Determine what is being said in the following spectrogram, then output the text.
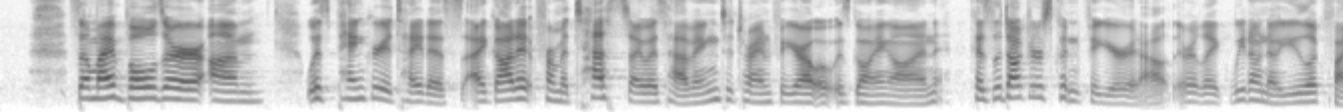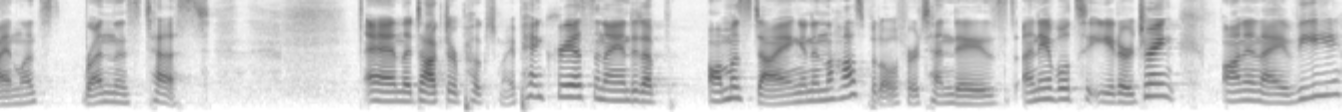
so my boulder um, was pancreatitis. I got it from a test I was having to try and figure out what was going on because the doctors couldn't figure it out. They were like, "We don't know. You look fine. Let's run this test." And the doctor poked my pancreas, and I ended up almost dying and in the hospital for 10 days, unable to eat or drink, on an IV.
